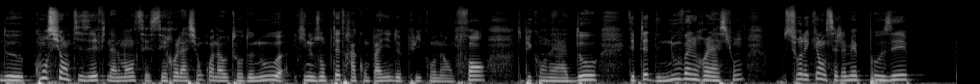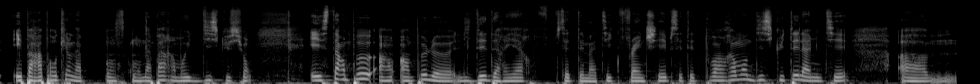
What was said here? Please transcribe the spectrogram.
de, conscientiser finalement ces, relations qu'on a autour de nous, qui nous ont peut-être accompagnés depuis qu'on est enfant, depuis qu'on est ado, des peut-être des nouvelles relations sur lesquelles on ne s'est jamais posé et par rapport auxquelles on n'a pas vraiment eu de discussion. Et c'était un peu, un, peu l'idée derrière cette thématique friendship, c'était de pouvoir vraiment discuter l'amitié. Euh,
